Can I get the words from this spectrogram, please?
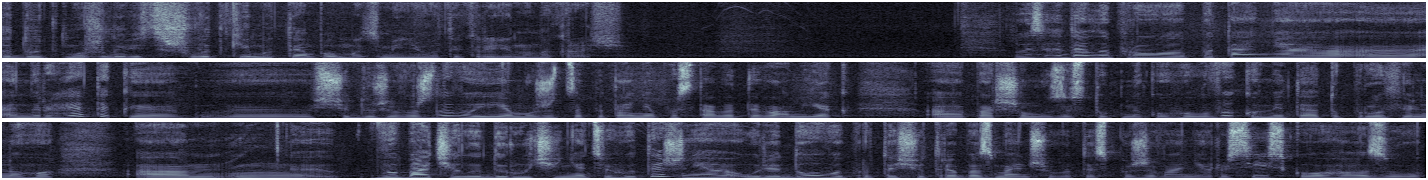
дадуть можливість швидкими темпами змінювати країну на краще. Ви згадали про питання е, енергетики, е, що дуже важливо, і я можу це питання поставити вам як е, першому заступнику голови комітету профільного. Ви бачили доручення цього тижня урядове про те, що треба зменшувати споживання російського газу.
